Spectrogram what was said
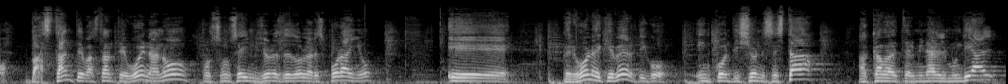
bastante, bastante buena, ¿no? Por son 6 millones de dólares por año. Eh, pero bueno, hay que ver, digo, en condiciones está, acaba de terminar el Mundial,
